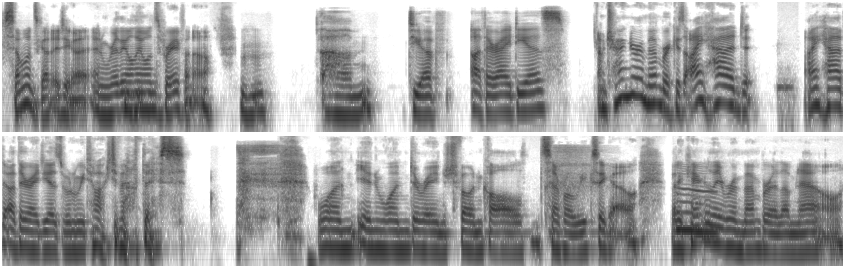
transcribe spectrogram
Someone's got to do it, and we're the only Mhm. ones brave enough. hmm Um, do you have other ideas? I'm trying to remember because I had I had other ideas when we talked about this. one in one deranged phone call several weeks ago, but I can't really mm. remember them now.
